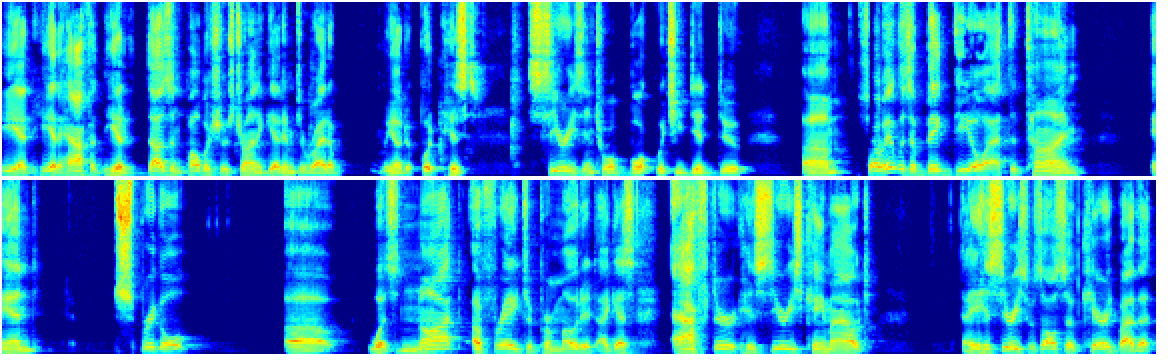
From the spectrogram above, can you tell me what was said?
He had he had half a, he had a dozen publishers trying to get him to write a you know to put his series into a book, which he did do. Um, so it was a big deal at the time, and Sprigle uh, was not afraid to promote it. I guess after his series came out, uh, his series was also carried by the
